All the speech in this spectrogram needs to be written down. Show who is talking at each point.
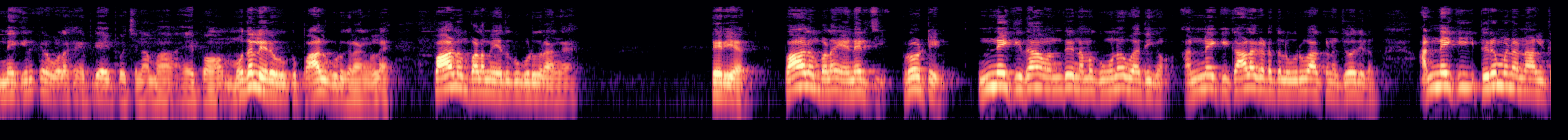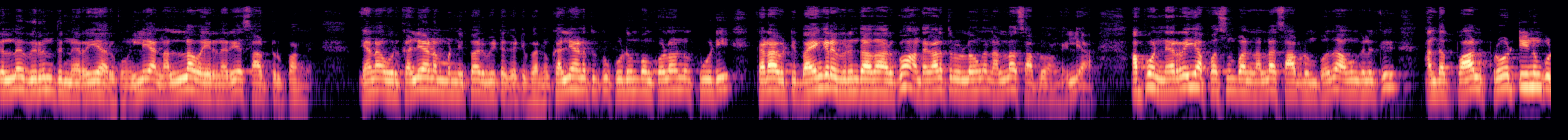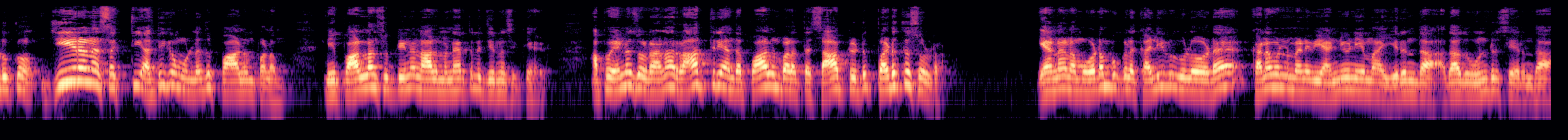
Speaker 1: இன்றைக்கி இருக்கிற உலகம் எப்படி ஆகி போச்சுனாமா இப்போ முதல் இரவுக்கு பால் கொடுக்குறாங்கல்ல பாலும் பழமும் எதுக்கு கொடுக்குறாங்க? தெரியாது. பாலும் பழம் எனர்ஜி புரோட்டீன் இன்னைக்கு தான் வந்து நமக்கு உணவு அதிகம். அன்னைக்கு காலகட்டத்தில் உருவாக்கின ஜோதிடம். அன்னைக்கு திருமண நாட்களில் விருந்து நிறையா இருக்கும். இல்லையா? நல்லா வயிறு நிறைய சாப்பிட்ருப்பாங்க ஏன்னா ஒரு கல்யாணம் பண்ணிப்பார் வீட்டை கட்டிப்பார். கல்யாணத்துக்கு குடும்பம் குளம்னு கூடி கடா வெட்டி பயங்கர விருந்தாக தான் இருக்கும். அந்த காலத்தில் உள்ளவங்க நல்லா சாப்பிடுவாங்க இல்லையா? அப்போ நிறைய பசும்பால் நல்லா சாப்பிடும்போது அவங்களுக்கு அந்த பால் புரோட்டீனும் கொடுக்கும். ஜீரண சக்தி அதிகம் உள்ளது பாலும் பழமும். நீ பால்லாம் சுட்டினா நாலு மணி நேரத்தில் ஜீரண சக்தி ஆகிடும் அப்போ என்ன சொல்கிறான்னா ராத்திரி அந்த பாலும் பழத்தை சாப்பிட்டுட்டு படுக்க சொல்கிறான் ஏன்னா நம்ம உடம்புக்குள்ள கழிவுகளோட கணவன் மனைவி அந்யூன்யமாக இருந்தா அதாவது ஒன்று சேர்ந்தா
